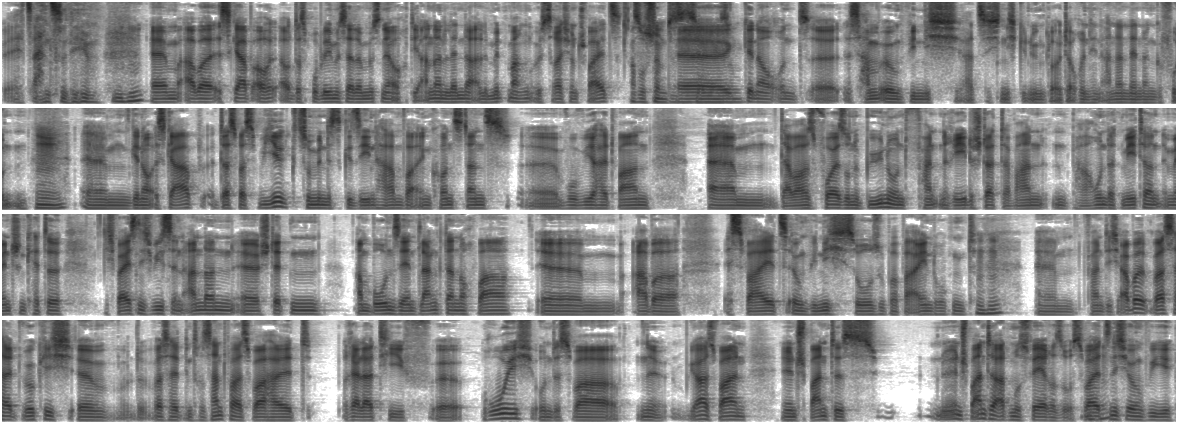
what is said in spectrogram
jetzt anzunehmen. Mhm. Ähm, aber es gab auch, auch, das Problem ist ja, da müssen ja auch die anderen Länder alle mitmachen, Österreich und Schweiz. Ach so, stimmt. Das ist äh, ja. Genau, und äh, es haben irgendwie nicht, hat sich nicht genügend Leute auch in den anderen Ländern gefunden. Mhm. Ähm, genau, es gab das, was wir zumindest gesehen haben, war in Konstanz, äh, wo wir halt waren, ähm, da war vorher so eine Bühne und fand eine Rede statt. Da waren ein paar hundert Meter eine Menschenkette. Ich weiß nicht, wie es in anderen äh, Städten am Bodensee entlang dann noch war, ähm, aber es war jetzt irgendwie nicht so super beeindruckend, mhm. ähm, fand ich. Aber was halt wirklich, äh, was halt interessant war, es war halt relativ äh, ruhig und es war eine, ja, es war ein, ein entspanntes, eine entspannte Atmosphäre so. Es war mhm. jetzt nicht irgendwie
